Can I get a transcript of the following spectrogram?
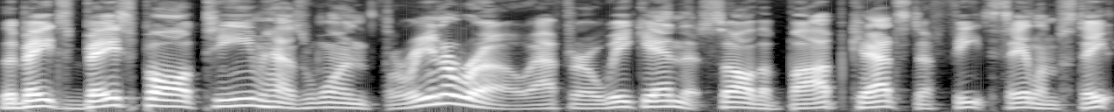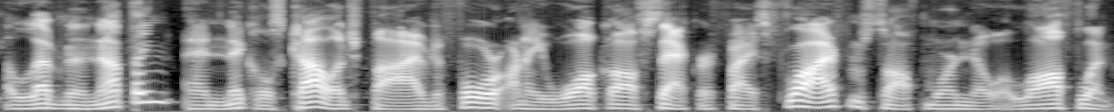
The Bates baseball team has won three in a row after a weekend that saw the Bobcats defeat Salem State 11 0 and Nichols College 5 4 on a walk-off sacrifice fly from sophomore Noah Laughlin.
